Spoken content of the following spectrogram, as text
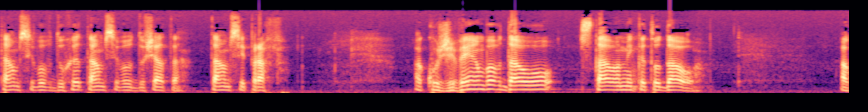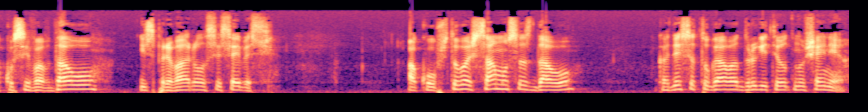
Там си в духа, там си в душата. Там си прав. Ако живеем в Дао, ставаме като Дао. Ако си в Дао, изпреварил си себе си. Ако общуваш само с Дао, къде са тогава другите отношения?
